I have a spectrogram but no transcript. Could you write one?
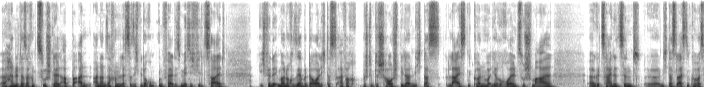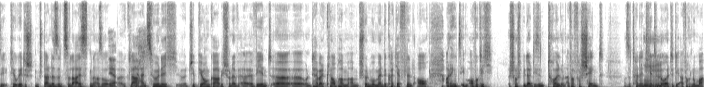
äh, handelt er Sachen zu schnell ab, bei an, anderen Sachen lässt er sich wiederum unverhältnismäßig viel Zeit. Ich finde immer noch sehr bedauerlich, dass einfach bestimmte Schauspieler nicht das leisten können, weil ihre Rollen zu schmal äh, gezeichnet sind, äh, nicht das leisten können, was sie theoretisch imstande sind zu leisten. Also ja. äh, klar, ja. Heinz Hönig, äh, Cipionka habe ich schon er äh, erwähnt äh, äh, und Herbert Knaup haben, haben schöne Momente, Katja Flint auch. Aber dann gibt's eben auch wirklich Schauspieler, die sind toll und einfach verschenkt. Also talentierte mhm. Leute, die einfach nur mal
